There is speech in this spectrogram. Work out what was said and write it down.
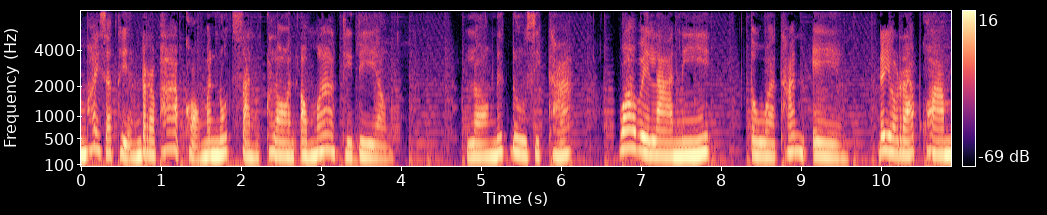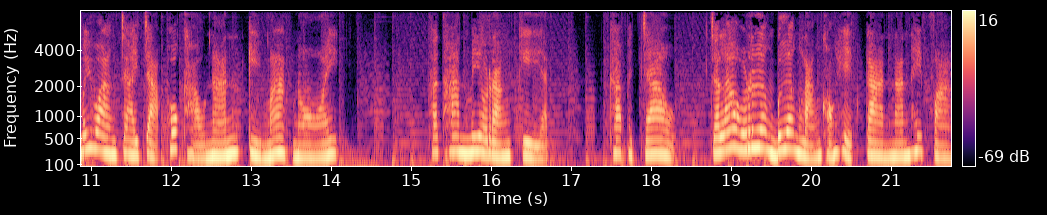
ำให้เสถียรภาพของมนุษย์สั่นคลอนเอามากทีเดียว ลองนึกดูสิคะ ว่าเวลานี้ ตัวท่านเอง ได้รับความไว้วางใจจากพวกเขานั้นกี่มากน้อย ถ้าท่านไม่รังเกียจข้าพเจ้าจะเล่าเรื่องเบื้องหลังของเหตุการณ์นั้นให้ฟัง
